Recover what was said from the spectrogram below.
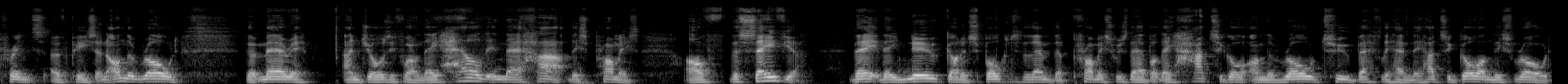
Prince of Peace. And on the road that Mary and Joseph were on, they held in their heart this promise of the Saviour. They, they knew God had spoken to them, the promise was there, but they had to go on the road to Bethlehem. They had to go on this road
